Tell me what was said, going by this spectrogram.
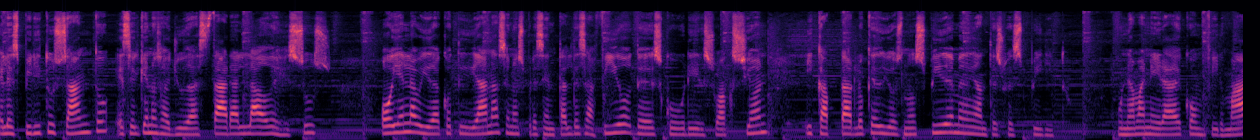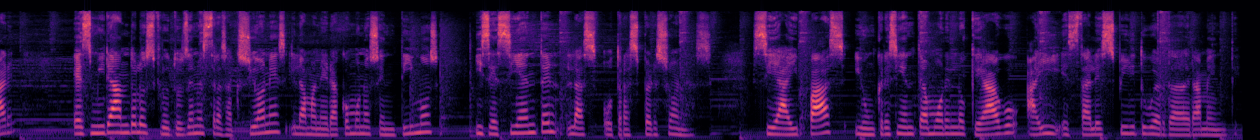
El Espíritu Santo es el que nos ayuda a estar al lado de Jesús. Hoy en la vida cotidiana se nos presenta el desafío de descubrir su acción y captar lo que Dios nos pide mediante su Espíritu. Una manera de confirmar es mirando los frutos de nuestras acciones y la manera como nos sentimos y se sienten las otras personas. Si hay paz y un creciente amor en lo que hago, ahí está el Espíritu verdaderamente.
